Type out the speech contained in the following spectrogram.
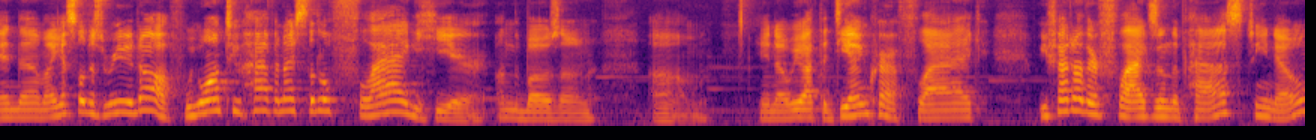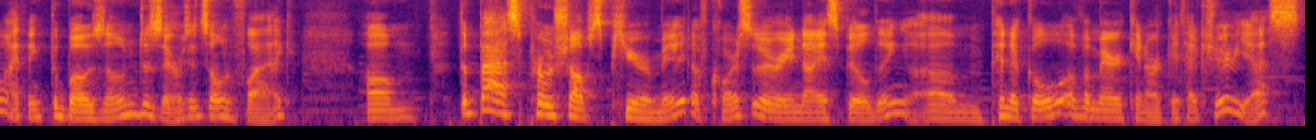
And um, I guess I'll just read it off. We want to have a nice little flag here on the Bozone. Um, you know, we got the DNCraft flag. We've had other flags in the past, you know, I think the Bozone deserves its own flag. Um, the Bass Pro Shops Pyramid, of course, a very nice building. Um, pinnacle of American architecture, yes.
